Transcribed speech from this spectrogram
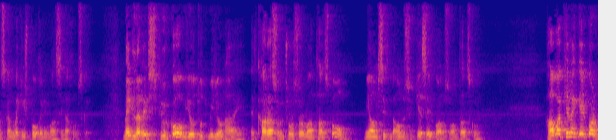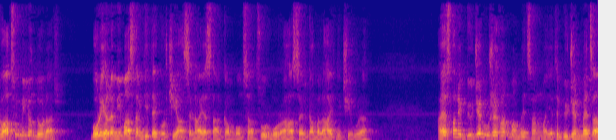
Հասկանում եք ինչ փողերի մասին է խոսքը։ Մենք լրիվ սփյուռքով 7-8 միլիոն հայ, այդ 44 օրվա ընթացքում, մի ամսից ամսու կես երկու ամսվա ընթացքում Հավաքել են 260 միլիոն դոլար, որի հələ մի մասն էլ գիտեք, որ չի հասել Հայաստան կամ ոնց է ծուրմուրը հասել կամ հələ հայտնի չի ուրա։ Հայաստանի բյուջեն ուժեղանում է, մեծանում է։ Եթե բյուջեն մեծ է,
